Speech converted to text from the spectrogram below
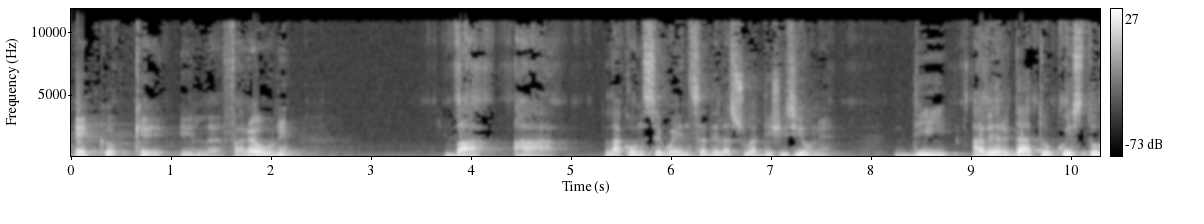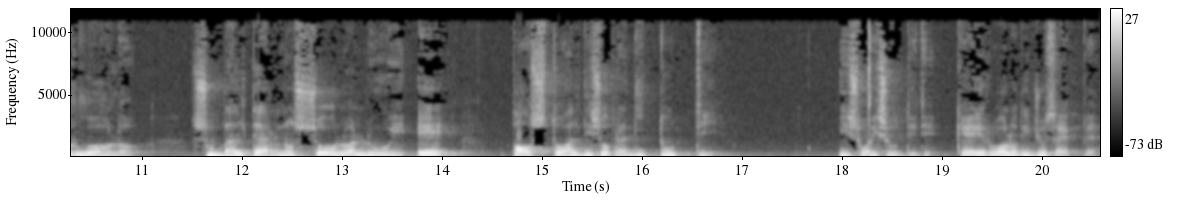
Ecco che il faraone va alla conseguenza della sua decisione di aver dato questo ruolo subalterno solo a lui e posto al di sopra di tutti i suoi sudditi, che è il ruolo di Giuseppe.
